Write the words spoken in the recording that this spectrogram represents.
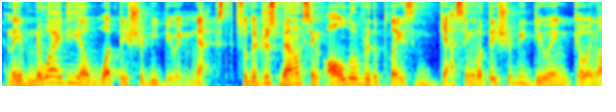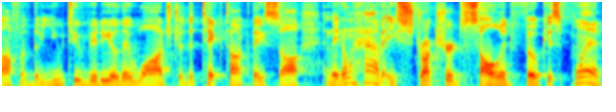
and they have no idea what they should be doing next. So they're just bouncing all over the place, guessing what they should be doing, going off of the YouTube video they watched or the TikTok they saw, and they don't have a structured, solid, focused plan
